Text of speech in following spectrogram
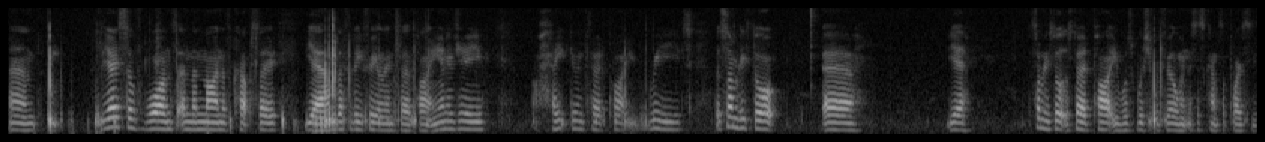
and the Ace of Wands and the Nine of Cups. So, yeah, I'm definitely feeling third party energy. I hate doing third party reads, but somebody thought uh, yeah, somebody thought the third party was wish fulfillment. This is Cancer, Pisces,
